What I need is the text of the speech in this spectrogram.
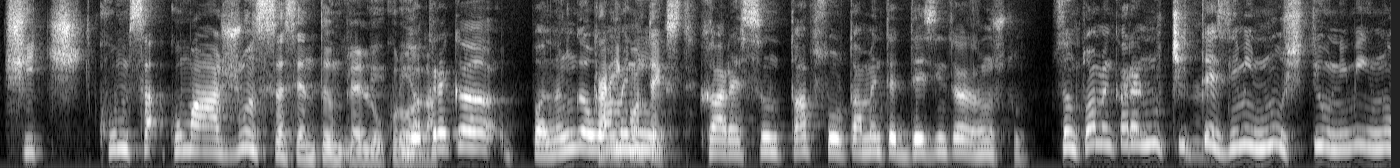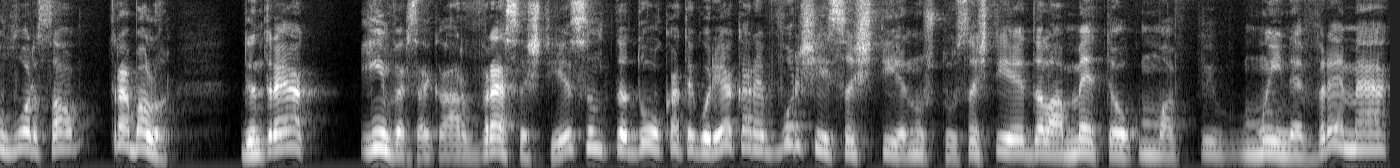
și ci- cum, s-a, cum a ajuns să se întâmple lucrul Eu ăla. cred că pe lângă Care-i oamenii context? care sunt absolutamente dezinteresați, nu știu, sunt oameni care nu citesc nimic, nu știu nimic, nu vor sau treaba lor. Dintre aia invers, adică ar vrea să știe, sunt de două categorii care vor și ei să știe, nu știu, să știe de la meteo cum va fi mâine vremea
